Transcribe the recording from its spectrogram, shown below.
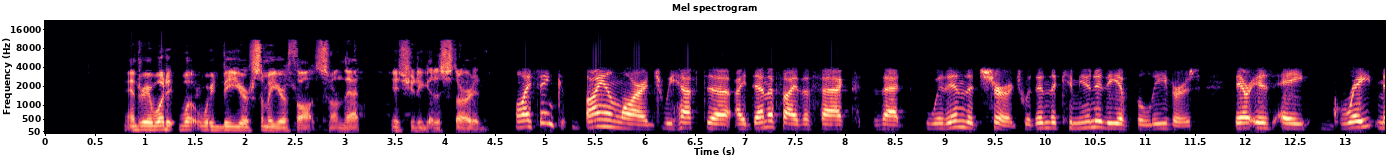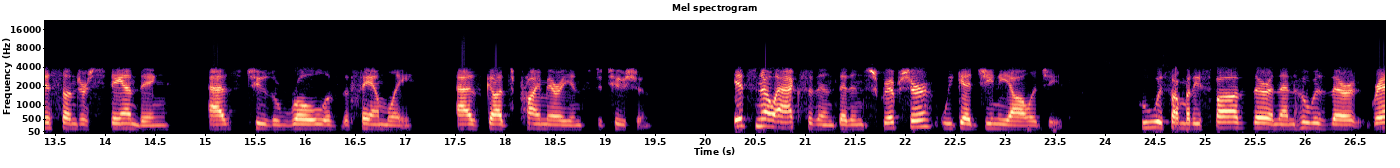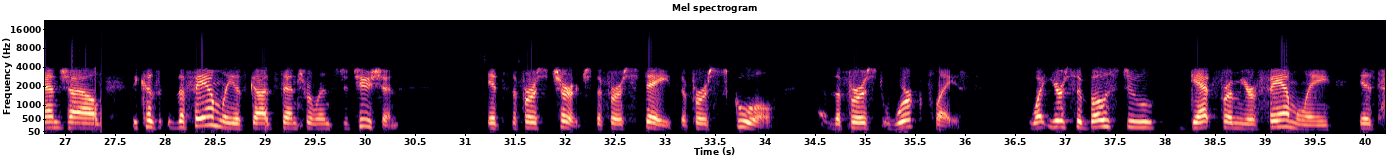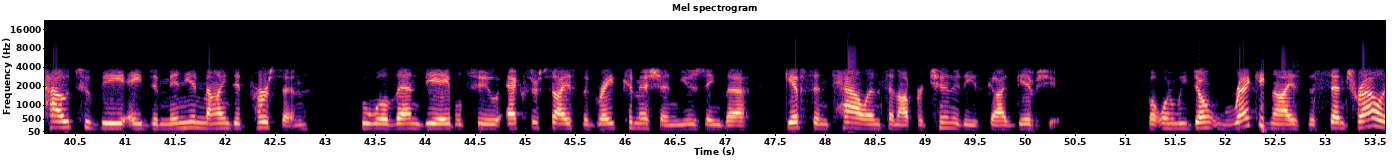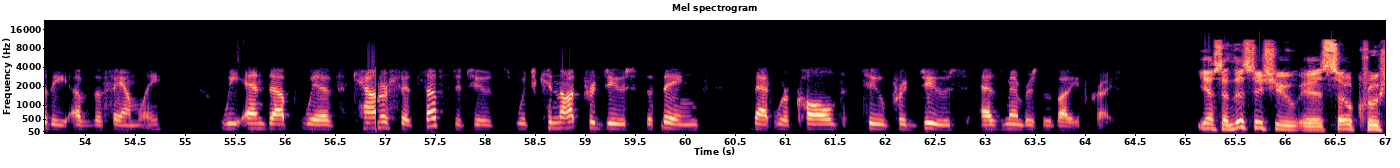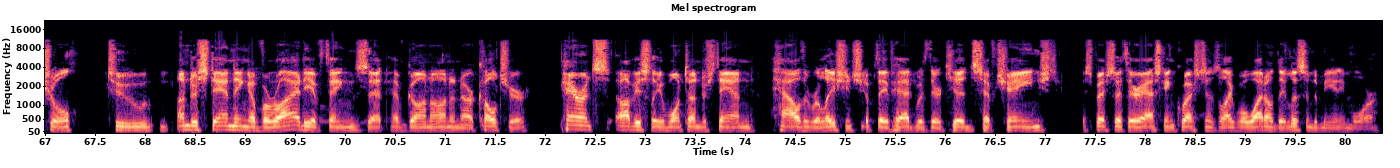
Andrea, what what would be your some of your thoughts on that issue to get us started? Well, I think by and large we have to identify the fact that within the church, within the community of believers, there is a great misunderstanding as to the role of the family as God's primary institution. It's no accident that in Scripture we get genealogies. Who was somebody's father and then who was their grandchild? Because the family is God's central institution it's the first church, the first state, the first school, the first workplace. What you're supposed to get from your family is how to be a dominion minded person who will then be able to exercise the Great Commission using the gifts and talents and opportunities God gives you. But when we don't recognize the centrality of the family, we end up with counterfeit substitutes which cannot produce the things that we're called to produce as members of the body of Christ. Yes, and this issue is so crucial to understanding a variety of things that have gone on in our culture. Parents obviously want to understand how the relationship they've had with their kids have changed, especially if they're asking questions like, well, why don't they listen to me anymore?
